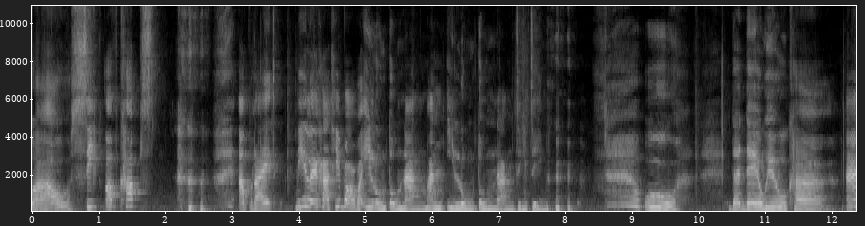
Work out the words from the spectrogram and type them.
ว้าว Six of Cups upright นี่เลยค่ะที่บอกว่าอีลุงตุงนางมันอีลุงตุงนางจริงๆ อู้ The Devil ค่ะ อะ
